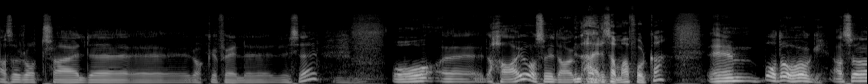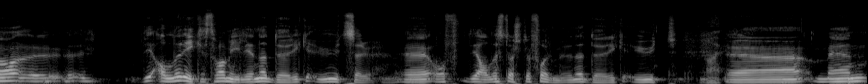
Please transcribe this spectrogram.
Altså Rothschild, eh, Rockefeller, disse. Og eh, det har jo også i dag Men er det samme folka? Eh, både og. Altså, eh, de aller rikeste familiene dør ikke ut, ser du. Eh, og de aller største formuene dør ikke ut. Eh, men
